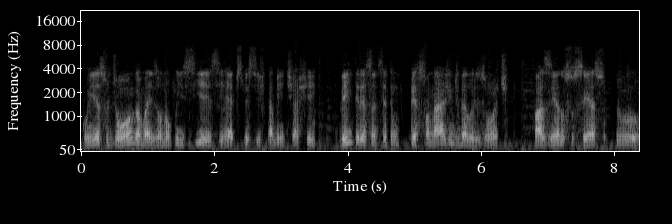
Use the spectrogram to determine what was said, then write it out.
Conheço o Jonga, mas eu não conhecia esse rap especificamente. Achei bem interessante você ter um personagem de Belo Horizonte fazendo sucesso no,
